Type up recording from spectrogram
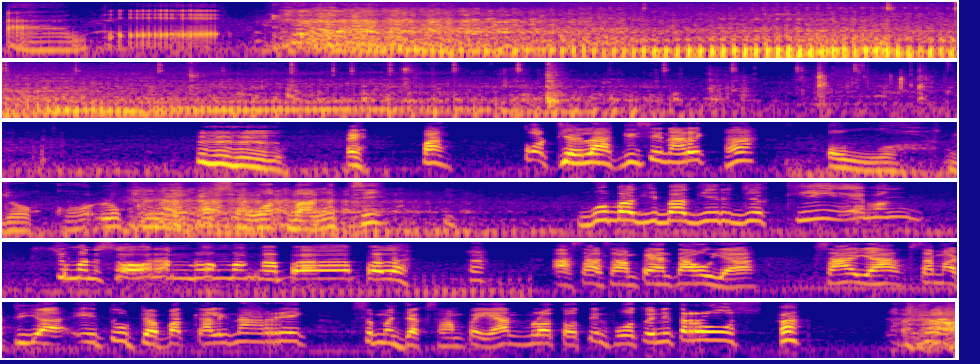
Adek. Eh, Pang, kok dia lagi sih narik? Hah? Allah, Joko, lu kenapa sewot banget sih? Gue bagi-bagi rezeki, emang cuman seorang doang mah nggak apa-apa lah. Asal sampean tahu ya, saya sama dia itu dapat kali narik semenjak sampean melototin foto ini terus. Hah?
